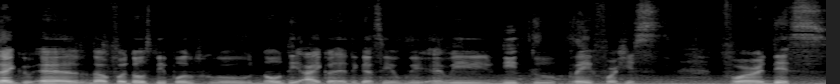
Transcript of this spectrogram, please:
thank uh, now for those people who know the icon Garcia, we uh, we need to pray for his for this,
